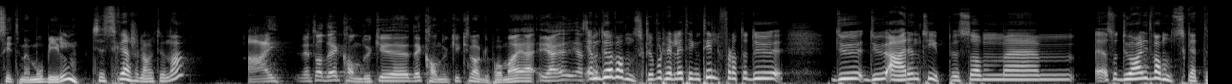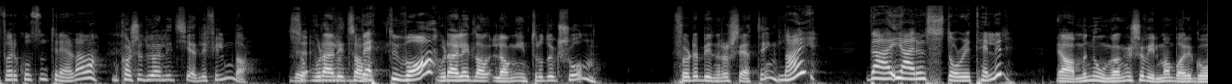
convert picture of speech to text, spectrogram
sitte med mobilen. Syns ikke det er så langt unna? Nei, vet du hva, det kan du ikke, det kan du ikke knagge på meg. Jeg, jeg, jeg Ja, men du er vanskelig å fortelle ting til. For at du, du, du er en type som um, altså Du har litt vanskeligheter for å konsentrere deg, da. Men Kanskje du er en litt kjedelig film, da? Så, hvor det er litt sånn Vet du hva? Hvor det er litt lang, lang introduksjon. Før det begynner å skje ting. Nei. Det er, jeg er en storyteller. Ja, men noen ganger så vil man bare gå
